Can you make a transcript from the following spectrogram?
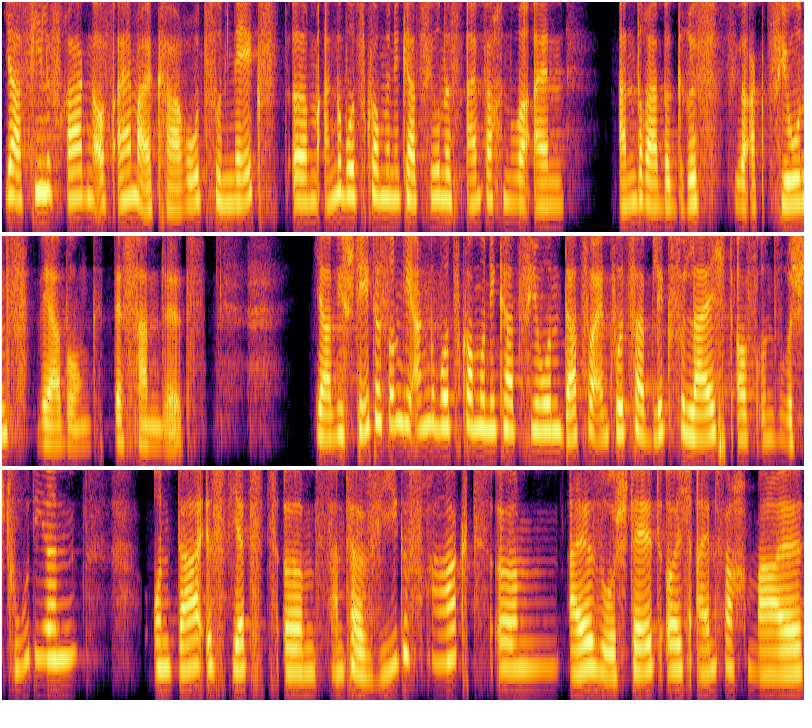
Ja, viele Fragen auf einmal, Caro. Zunächst, ähm, Angebotskommunikation ist einfach nur ein anderer Begriff für Aktionswerbung des Handels. Ja, wie steht es um die Angebotskommunikation? Dazu ein kurzer Blick vielleicht auf unsere Studien. Und da ist jetzt ähm, Fantasie gefragt. Ähm, also stellt euch einfach mal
